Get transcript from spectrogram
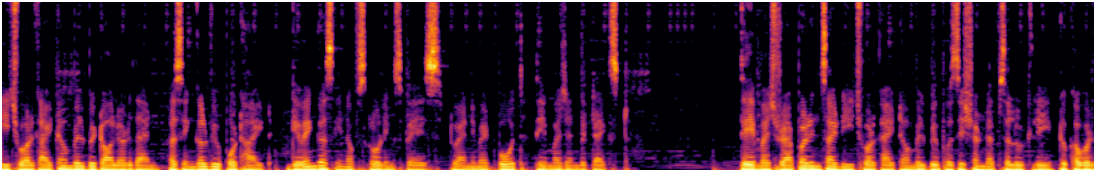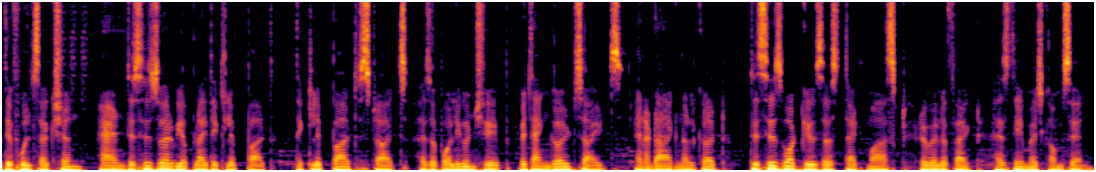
Each work item will be taller than a single viewport height, giving us enough scrolling space to animate both the image and the text. The image wrapper inside each work item will be positioned absolutely to cover the full section and this is where we apply the clip path. The clip path starts as a polygon shape with angled sides and a diagonal cut. This is what gives us that masked reveal effect as the image comes in.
